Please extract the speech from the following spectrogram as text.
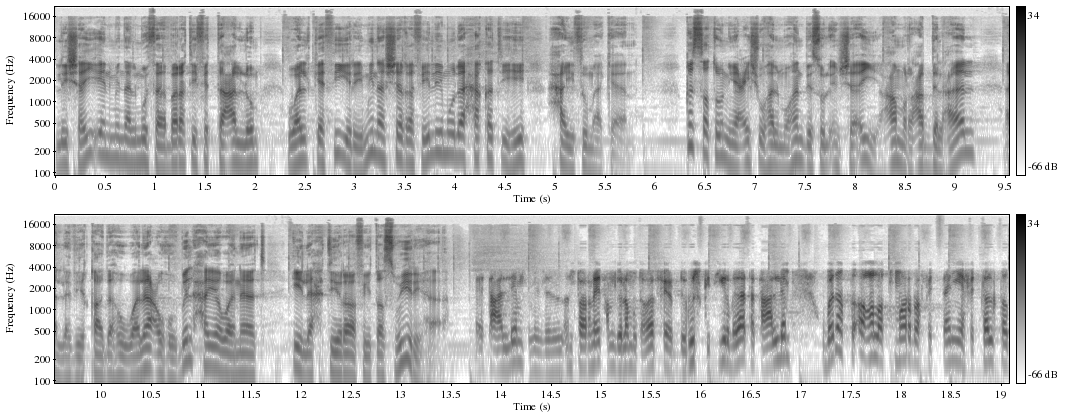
لشيء من المثابرة في التعلم والكثير من الشغف لملاحقته حيثما كان. قصة يعيشها المهندس الإنشائي عمرو عبد العال الذي قاده ولعه بالحيوانات إلى احتراف تصويرها. اتعلمت من الانترنت الحمد لله متوفر دروس كتير بدأت أتعلم وبدأت أغلط مرة في الثانية في الثالثه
